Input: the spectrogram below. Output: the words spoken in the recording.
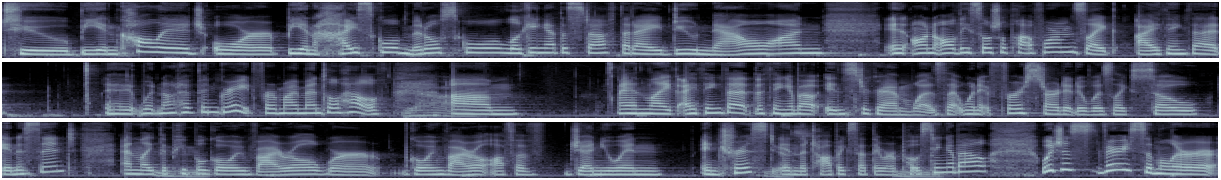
to be in college or be in high school, middle school, looking at the stuff that I do now on on all these social platforms, like I think that it would not have been great for my mental health. Yeah. Um, and like I think that the thing about Instagram was that when it first started it was like so innocent and like the mm-hmm. people going viral were going viral off of genuine interest in the topics that they were mm-hmm. posting about, which is very similar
